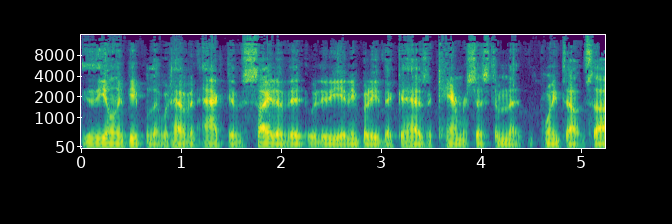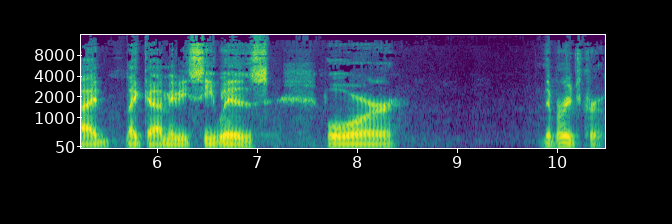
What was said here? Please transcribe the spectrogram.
the only people that would have an active sight of it would be anybody that has a camera system that points outside, like uh, maybe CIWS or the bridge crew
